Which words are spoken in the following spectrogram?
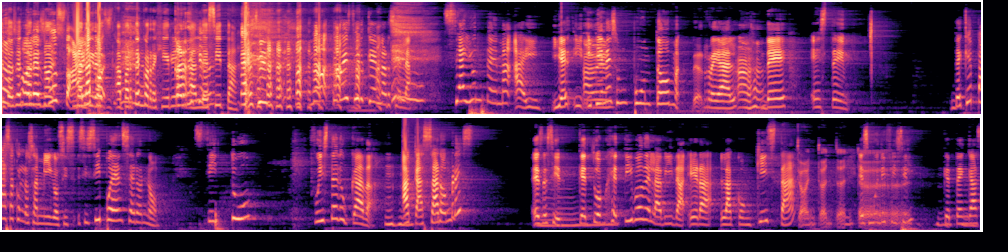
entonces no, No les no- gusta. no mentiras. co- aparte de corregirla, aldecita. No, te voy a decir que, Marcela, si hay un tema ahí y, tienes un punto real Ajá. de este de qué pasa con los amigos, si, si sí pueden ser o no. Si tú fuiste educada Ujú. a casar hombres, es decir, que Mm. tu objetivo de la vida era la conquista, es muy difícil que tengas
